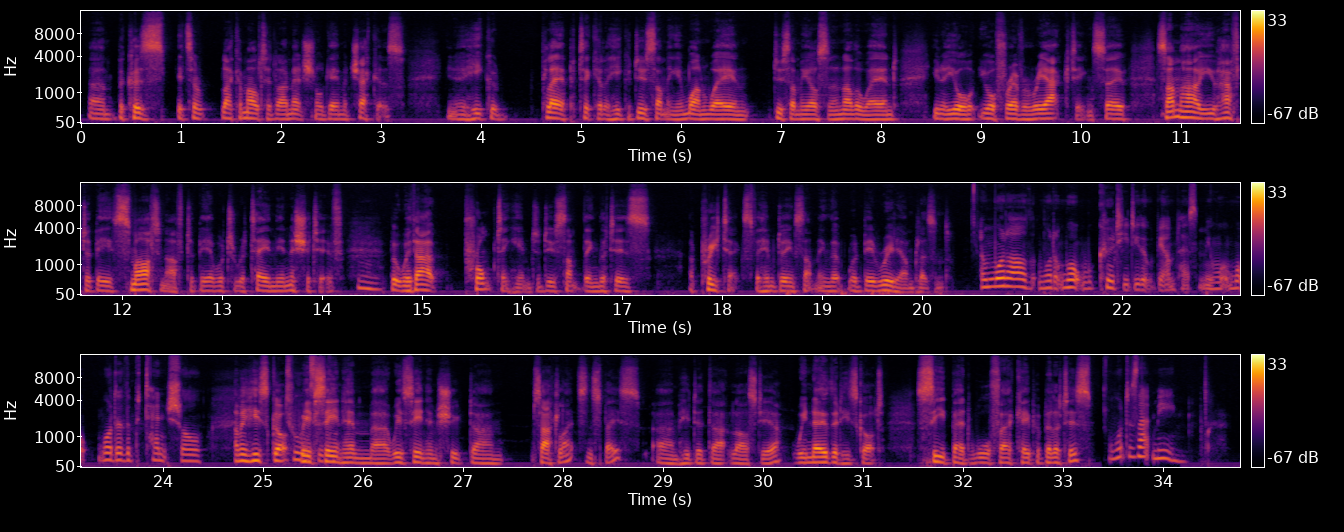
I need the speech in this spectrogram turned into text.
um, because it's a like a multi-dimensional game of checkers. You know, he could play a particular, he could do something in one way and do something else in another way and you know you're you're forever reacting so somehow you have to be smart enough to be able to retain the initiative mm. but without prompting him to do something that is a pretext for him doing something that would be really unpleasant and what are what what could he do that would be unpleasant? I mean, what what, what are the potential? I mean, he's got. We've seen him. Uh, we've seen him shoot down satellites in space. Um, he did that last year. We know that he's got seabed warfare capabilities. What does that mean?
